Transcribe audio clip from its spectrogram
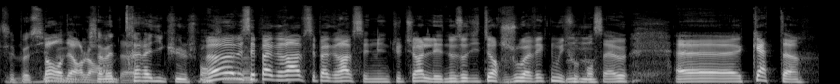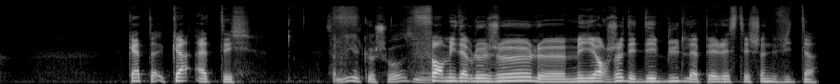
C'est possible. Borderland. Ça va être très ridicule, je pense. Euh, mais c'est pas grave, c'est pas grave, c'est une minute culturelle. Les, nos auditeurs jouent avec nous, il faut Mhm. penser à eux. Euh, Kat. Kat, K-A-T. Ça me dit quelque chose. mais- Formidable jeu, le meilleur jeu des débuts de la PlayStation Vita,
